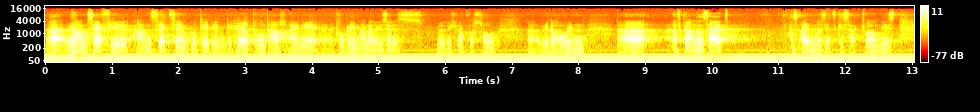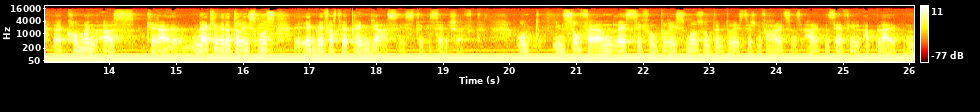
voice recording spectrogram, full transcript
Äh, wir haben sehr viel Ansätze und gute Ideen gehört und auch eine Problemanalyse, das würde ich einfach so äh, wiederholen. Auf der anderen Seite, aus allem, was jetzt gesagt worden ist, kommen aus gerade, merke, wie der Tourismus irgendwie fast wie ein Brennglas ist der Gesellschaft. Und insofern lässt sich vom Tourismus und dem touristischen Verhalten sehr viel ableiten.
